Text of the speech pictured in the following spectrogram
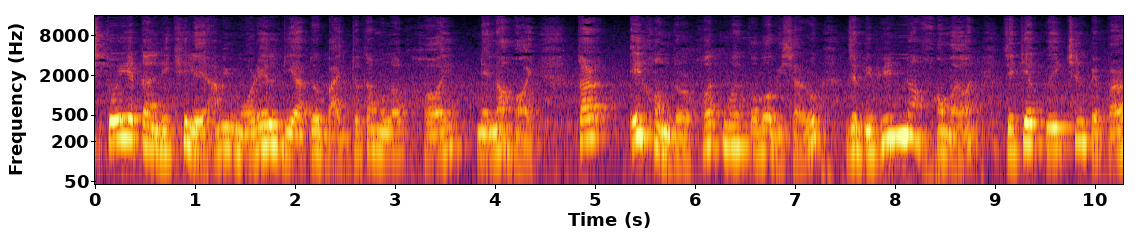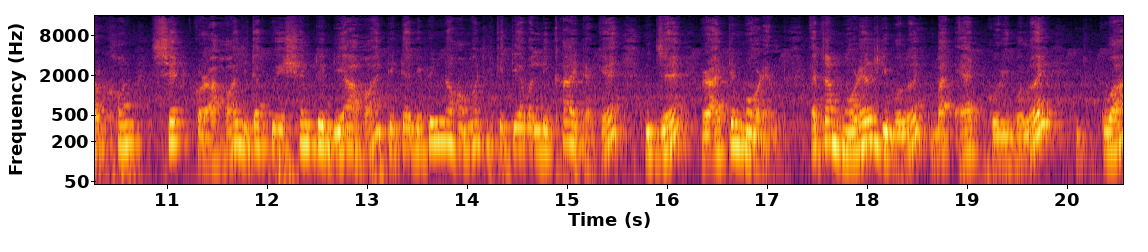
ষ্টৰি এটা লিখিলে আমি মৰেল দিয়াটো বাধ্যতামূলক হয় নে নহয়? তাৰ এই সন্দৰ্ভত মই ক'ব বিচাৰোঁ যে বিভিন্ন সময়ত যেতিয়া কুৱেশ্যন পেপাৰখন ছেট কৰা হয় যেতিয়া কুৱেশ্যনটো দিয়া হয় তেতিয়া বিভিন্ন সময়ত কেতিয়াবা লিখাই থাকে যে ৰাইট এ মৰেল এটা মৰেল দিবলৈ বা এড কৰিবলৈ কোৱা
